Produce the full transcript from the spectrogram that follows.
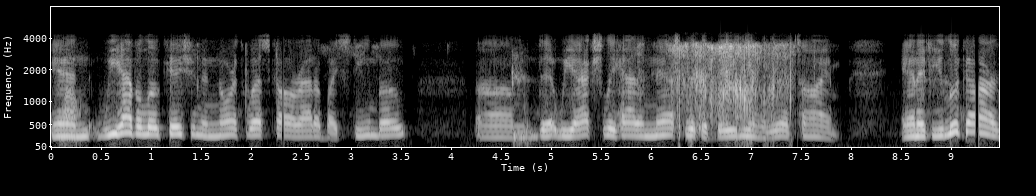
and wow. we have a location in Northwest Colorado by Steamboat um, that we actually had a nest with a baby in real time. And if you look on our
